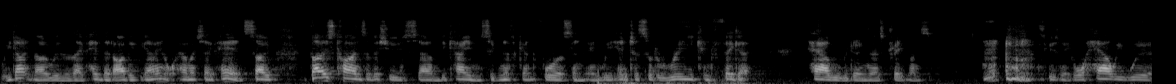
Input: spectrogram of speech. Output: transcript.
we don't know whether they've had that ibogaine or how much they've had. So those kinds of issues um, became significant for us, and, and, we had to sort of reconfigure how we were doing those treatments. Excuse me, or how we were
